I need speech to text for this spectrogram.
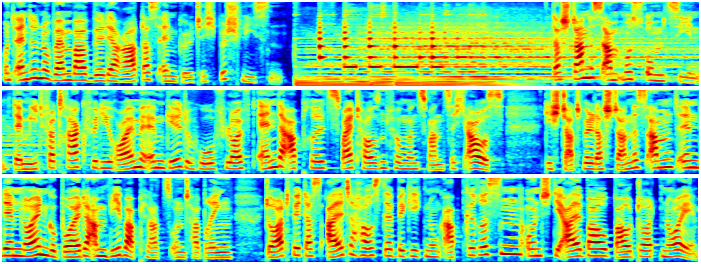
und Ende November will der Rat das endgültig beschließen schließen. Das Standesamt muss umziehen. Der Mietvertrag für die Räume im Gildehof läuft Ende April 2025 aus. Die Stadt will das Standesamt in dem neuen Gebäude am Weberplatz unterbringen. Dort wird das alte Haus der Begegnung abgerissen und die Allbau baut dort neu.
